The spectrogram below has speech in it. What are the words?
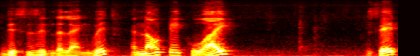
This is in the language and now take y z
